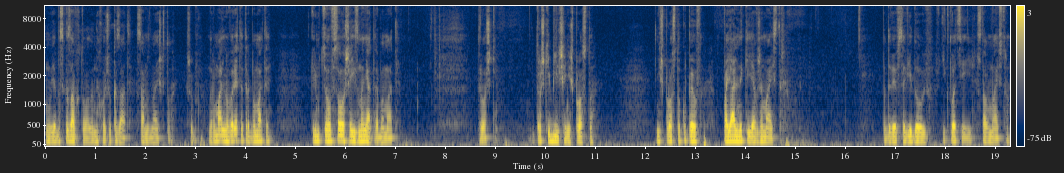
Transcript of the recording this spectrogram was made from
Ну, я би сказав хто, але не хочу казати. Сам знаєш хто. Щоб нормально варити, треба мати. Крім цього всього, ще й знання треба мати. Трошки. Трошки більше, ніж просто. Ніж просто купив паяльник і я вже майстер. Подивився відео в Тіктоці і став майстром.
